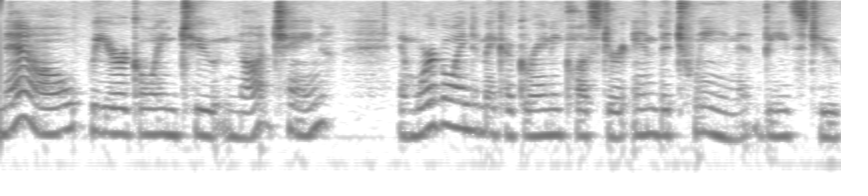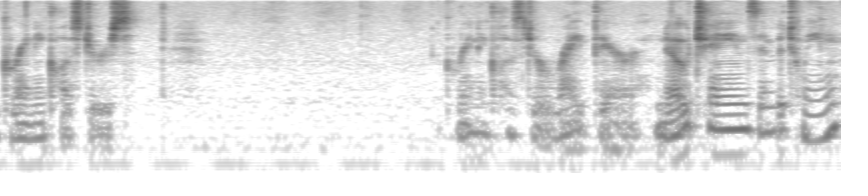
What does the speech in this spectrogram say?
Now we are going to not chain and we're going to make a granny cluster in between these two granny clusters. Granny cluster right there. No chains in between.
